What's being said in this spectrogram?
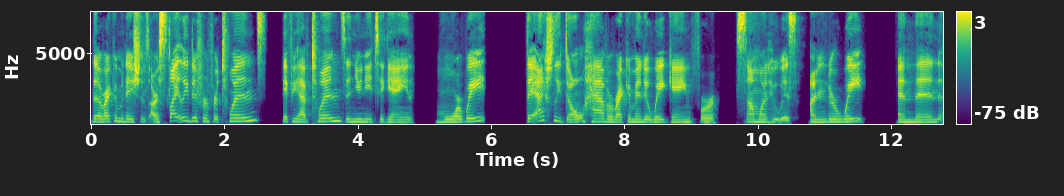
The recommendations are slightly different for twins. If you have twins and you need to gain more weight, they actually don't have a recommended weight gain for someone who is underweight and then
